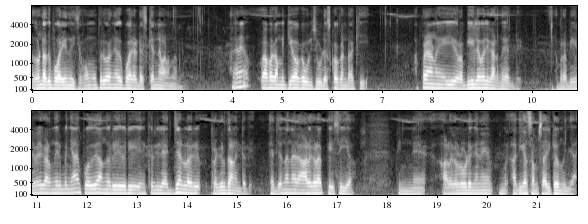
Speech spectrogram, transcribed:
അതുകൊണ്ട് അത് പോരെയെന്ന് ചോദിച്ചു. അപ്പോൾ മൂപ്പര് പറഞ്ഞു അത് പോരാ ഡെസ്ക് തന്നെ വേണമെന്ന് പറഞ്ഞു. അങ്ങനെ വാപ്പ കമ്മിറ്റിയോ ഒക്കെ വിളിച്ചു ഡെസ്കൊക്കെ ഉണ്ടാക്കി. അപ്പോഴാണ് ഈ റബി ലെവൽ കടന്നു വരുന്നത് അപ്പോൾ റബി ലെവൽ കടന്നു വരുമ്പോൾ ഞാൻ പൊതുവെ അന്നൊരു ഒരു എനിക്കൊരു ലജ്ജുള്ള ഒരു പ്രകൃതമാണ് എന്റെത്. ലജ്ജ എന്ന് പറഞ്ഞാൽ ആളുകളെ ഫേസ് ചെയ്യുക. പിന്നെ ആളുകളോട് ഇങ്ങനെ അധികം സംസാരിക്കലൊന്നുമില്ല.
